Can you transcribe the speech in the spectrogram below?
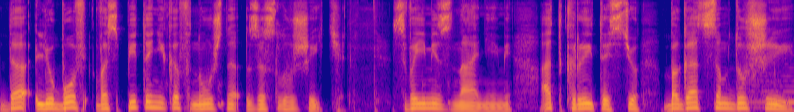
Да, любовь воспитанников нужно заслужить своими знаниями, открытостью, богатством души.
